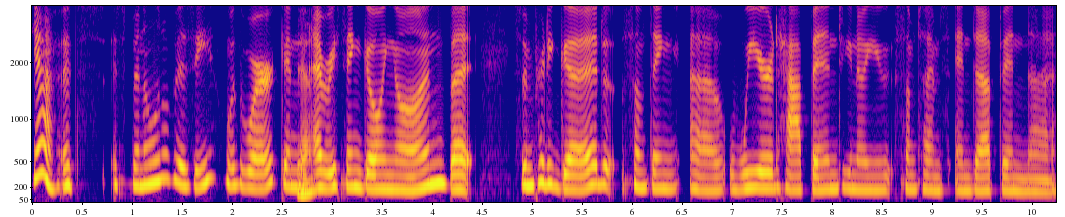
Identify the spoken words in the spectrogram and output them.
Yeah, it's it's been a little busy with work and Yeah. everything going on, but it's been pretty good. Something uh, weird happened. You know, you sometimes end up in uh,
